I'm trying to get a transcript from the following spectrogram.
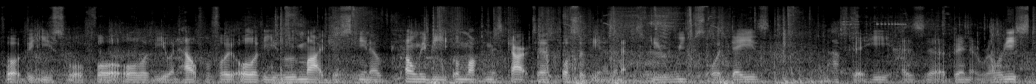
Thought it'd be useful for all of you and helpful for all of you who might just, you know, only be unlocking this character possibly in the next few weeks or days after he has uh, been released.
